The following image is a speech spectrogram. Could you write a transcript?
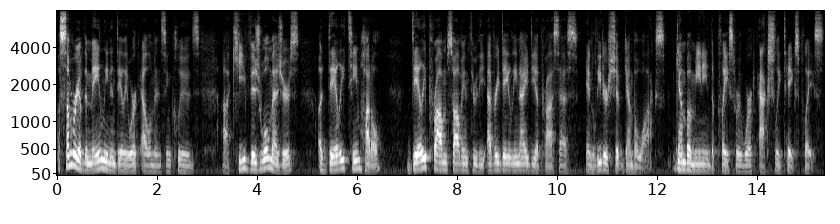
A summary of the main lean in daily work elements includes uh, key visual measures, a daily team huddle, daily problem solving through the everyday lean idea process, and leadership Gemba walks. Gemba meaning the place where work actually takes place.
